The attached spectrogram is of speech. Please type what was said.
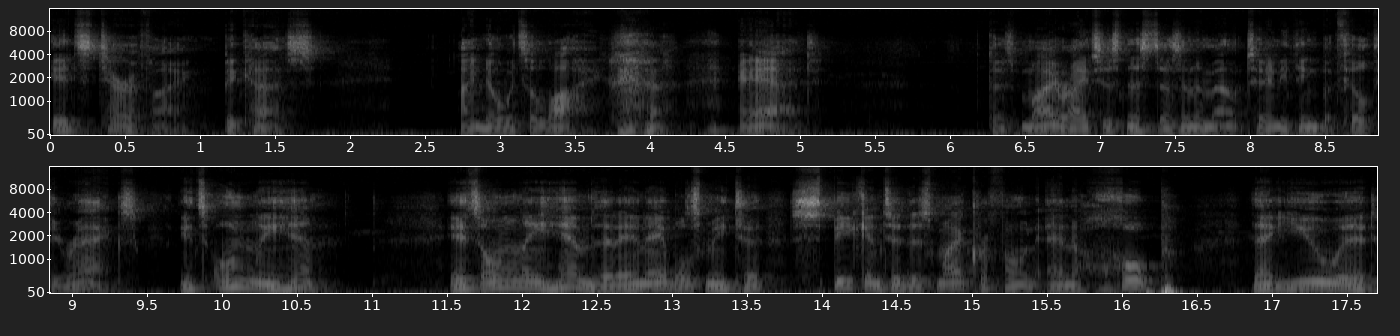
it's terrifying because I know it's a lie. and because my righteousness doesn't amount to anything but filthy rags. It's only Him. It's only Him that enables me to speak into this microphone and hope that you would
